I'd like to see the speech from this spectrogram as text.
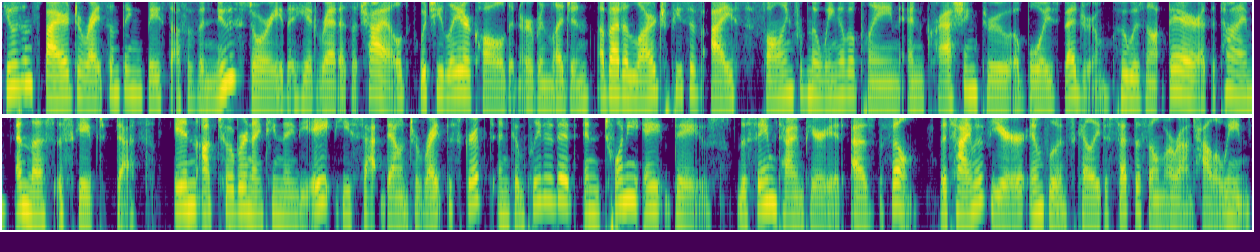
He was inspired to write something based off of a news story that he had read as a child, which he later called an urban legend, about a large piece of ice falling from the wing of a plane and crashing through a boy's bedroom, who was not there at the time and thus escaped death. In October 1998, he sat down to write the script and completed it in 28 days, the same time period as the film. The time of year influenced Kelly to set the film around Halloween.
